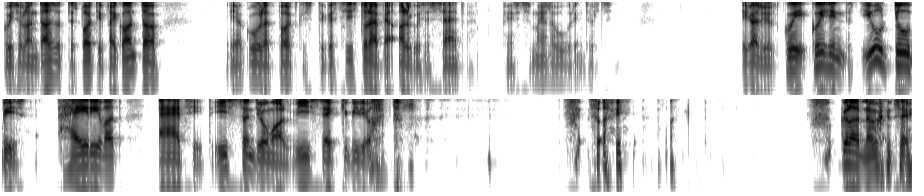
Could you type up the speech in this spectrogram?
kui sul on tasuta Spotify konto ja kuulad podcast'i, kas siis tuleb alguses see ad või? persse, ma ei ole uurinud üldse. igal juhul, kui, kui sind Youtube'is häirivad ad'id, issand jumal, viis sekki pidi ootama. Sorry. kõlad nagu see,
